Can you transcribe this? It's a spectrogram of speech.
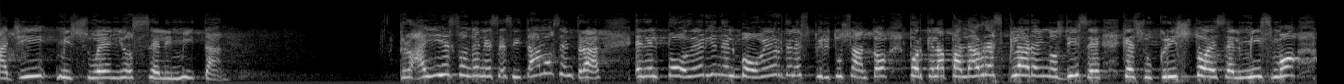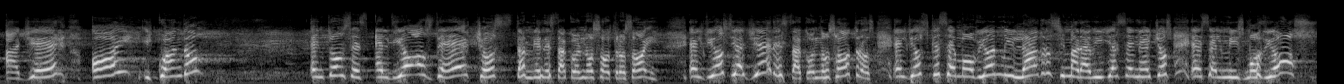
Allí mis sueños se limitan. Pero ahí es donde necesitamos entrar en el poder y en el mover del Espíritu Santo, porque la palabra es clara y nos dice, Jesucristo es el mismo ayer, hoy y cuándo. Entonces, el Dios de hechos también está con nosotros hoy. El Dios de ayer está con nosotros. El Dios que se movió en milagros y maravillas en hechos es el mismo Dios.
